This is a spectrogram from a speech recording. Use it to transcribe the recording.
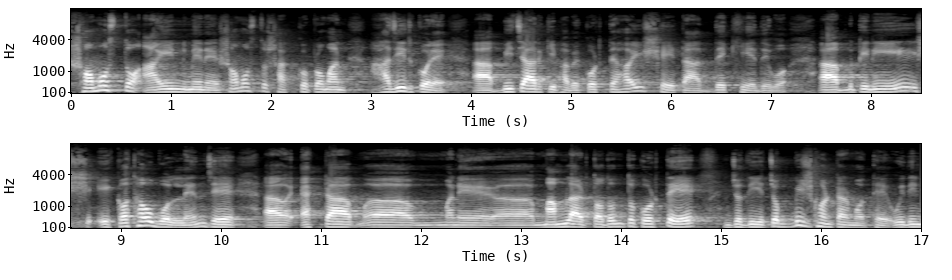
সমস্ত আইন মেনে সমস্ত সাক্ষ্য প্রমাণ হাজির করে বিচার কীভাবে করতে হয় সেটা দেখিয়ে দেব। তিনি কথাও বললেন যে একটা মানে মামলার তদন্ত করতে যদি চব্বিশ ঘণ্টার মধ্যে উইদিন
